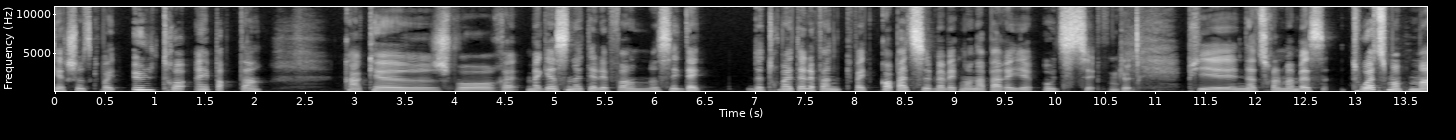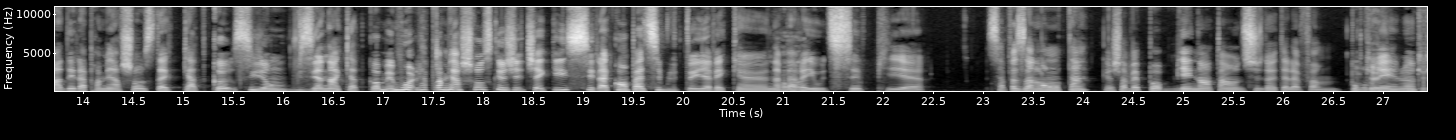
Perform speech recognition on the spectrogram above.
quelque chose qui va être ultra important quand que je vais magasiner un téléphone, c'est d'être de trouver un téléphone qui va être compatible avec mon appareil auditif. OK. Puis euh, naturellement, ben, toi, tu m'as demandé la première chose, c'était le 4K, si on visionnait en 4K, mais moi, la première chose que j'ai checké, c'est la compatibilité avec un Ouais. appareil auditif. Puis euh, ça faisait longtemps que j'avais pas bien entendu d'un téléphone. Pour OK, vrai, là. OK.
